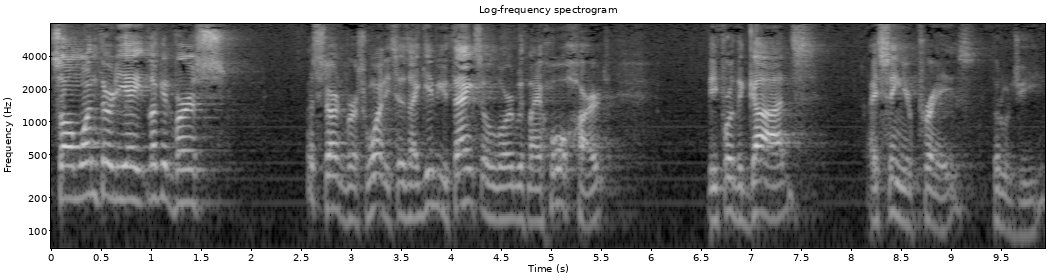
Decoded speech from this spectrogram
Psalm 138, look at verse, let's start in verse 1. He says, I give you thanks, O Lord, with my whole heart. Before the gods, I sing your praise, little g.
